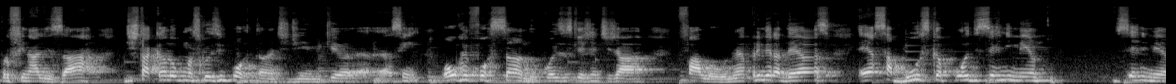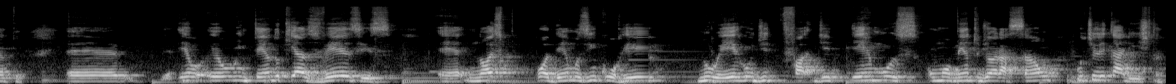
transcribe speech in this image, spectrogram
para finalizar, destacando algumas coisas importantes, Jimmy, que assim, ou reforçando coisas que a gente já falou, né? A primeira delas é essa busca por discernimento. Discernimento. É, eu, eu entendo que às vezes é, nós podemos incorrer no erro de, de termos um momento de oração utilitarista.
